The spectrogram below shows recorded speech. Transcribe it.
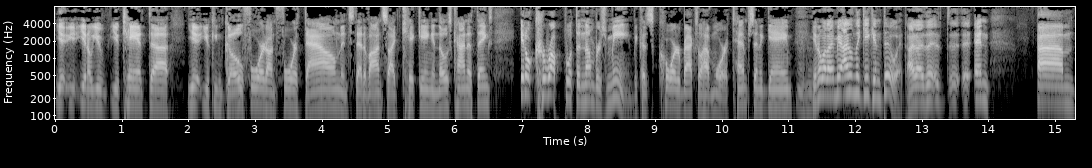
you you, know you you can't uh, you you can go for it on fourth down instead of onside kicking and those kind of things. It'll corrupt what the numbers mean because quarterbacks will have more attempts in a game. You know what I mean? I don't think you can do it. I, I, and um,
